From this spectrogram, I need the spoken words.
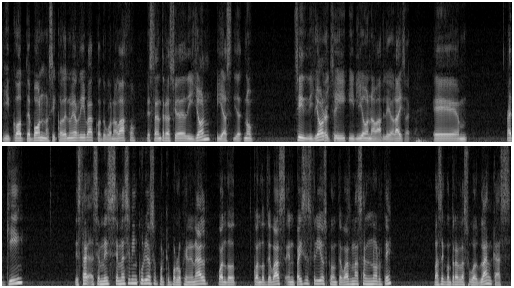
y Côte de Bon, así Côte de Nuit arriba, Côte de Bon abajo. Está entre la ciudad de Dijon y, y- no, sí, Dijon Dijon, sí. y, y Lyon abajo. Ahí. Eh, aquí está, se, me, se me hace bien curioso porque por lo general cuando, cuando te vas en países fríos, cuando te vas más al norte, vas a encontrar las uvas blancas.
